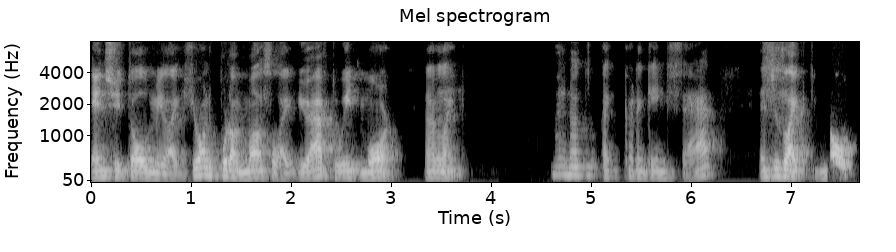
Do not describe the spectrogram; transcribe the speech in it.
and she told me like if you want to put on muscle, like you have to eat more. And I'm like, am I not like gonna gain fat? And she's like, no,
